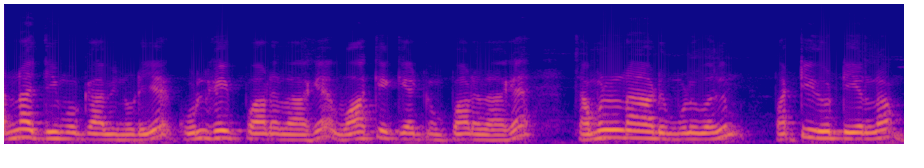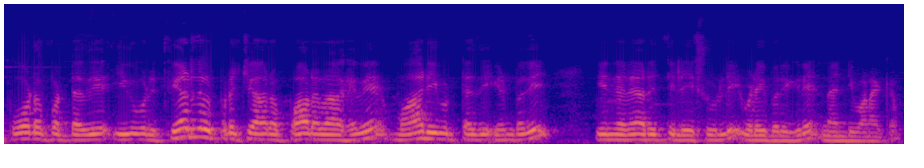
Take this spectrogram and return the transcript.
அண்ணா திமுகவினுடைய கொள்கை பாடலாக வாக்கு கேட்கும் பாடலாக தமிழ்நாடு முழுவதும் பட்டி தொட்டியெல்லாம் போடப்பட்டது. இது ஒரு தேர்தல் பிரச்சார பாடலாகவே மாறிவிட்டது என்பதை இந்த நேரத்திலே சொல்லி விடைபெறுகிறேன். நன்றி வணக்கம்.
